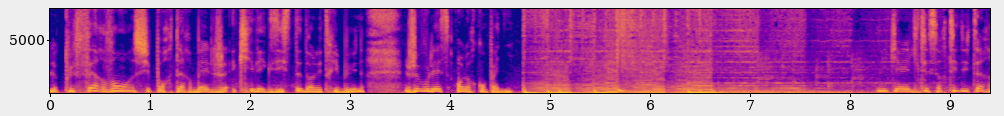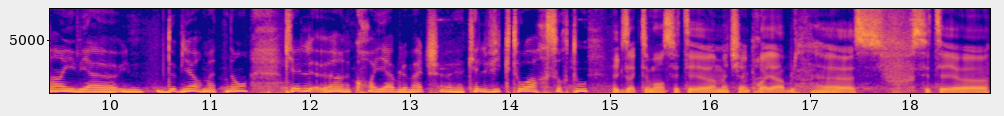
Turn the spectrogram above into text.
le plus fervent supporter belge qu'il existe dans les tribunes. Je vous laisse en leur compagnie. Michael, tu es sorti du terrain il y a une demi-heure maintenant. Quel incroyable match, euh, quelle victoire surtout. Exactement, c'était un match incroyable. Euh, c'était euh,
